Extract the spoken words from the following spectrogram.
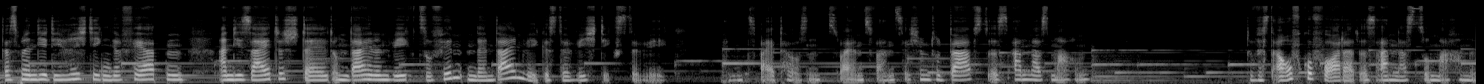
dass man dir die richtigen Gefährten an die Seite stellt, um deinen Weg zu finden, denn dein Weg ist der wichtigste Weg. in 2022 und du darfst es anders machen. Du wirst aufgefordert, es anders zu machen.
